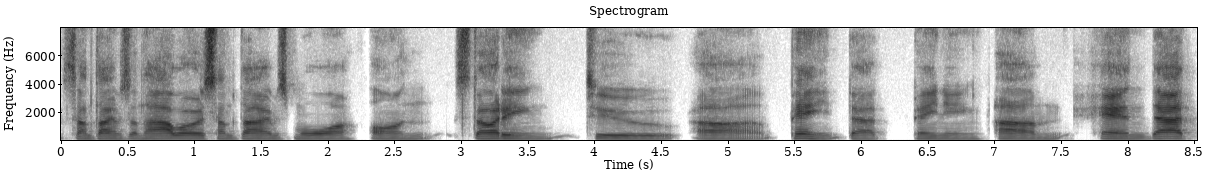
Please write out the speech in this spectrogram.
sometimes an hour, sometimes more on starting to uh, paint that painting. Um, and that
